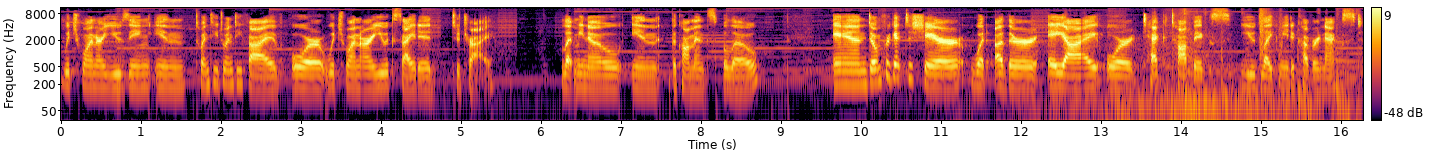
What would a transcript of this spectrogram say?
Which one are you using in 2025 or which one are you excited to try? Let me know in the comments below. And don't forget to share what other AI or tech topics you'd like me to cover next.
